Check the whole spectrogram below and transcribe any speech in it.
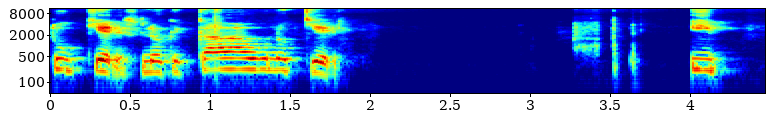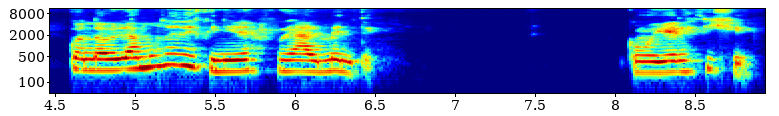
tú quieres, lo que cada uno quiere. Y cuando hablamos de definir es realmente, como ya les dije,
